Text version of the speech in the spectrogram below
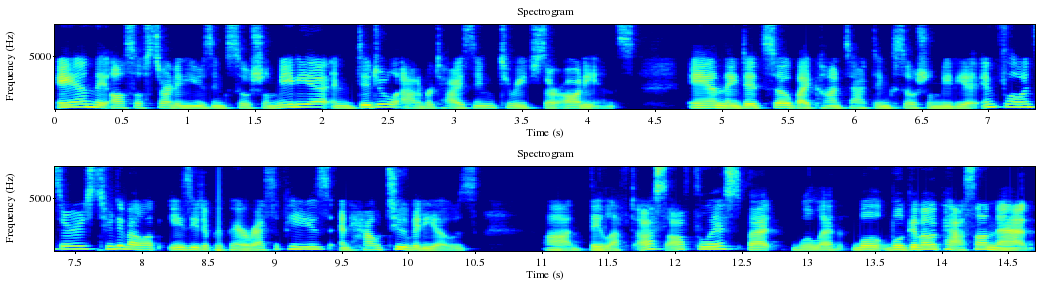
And they also started using social media and digital advertising to reach their audience. And they did so by contacting social media influencers to develop easy to prepare recipes and how to videos. Uh, they left us off the list, but we'll, let, we'll, we'll give them a pass on that.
